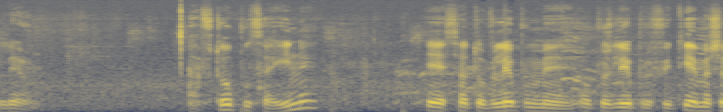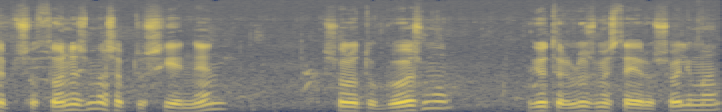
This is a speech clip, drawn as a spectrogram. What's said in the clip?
πλέον. Αυτό που θα είναι ε, θα το βλέπουμε όπως λέει η προφητεία μέσα από τις οθόνες μας, από το CNN σε όλο τον κόσμο δύο τρελούς μες στα Ιεροσόλυμα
